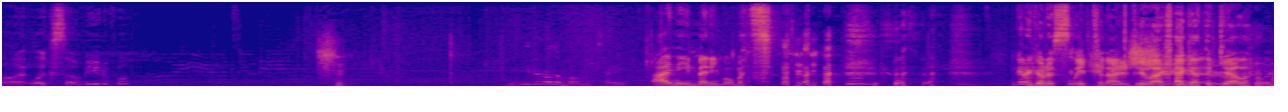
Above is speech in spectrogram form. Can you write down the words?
Oh, it looks so beautiful. You need another moment, Teddy. I need many moments. I'm gonna go to sleep tonight and be like, I got the everyone. Gjallarhorn.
